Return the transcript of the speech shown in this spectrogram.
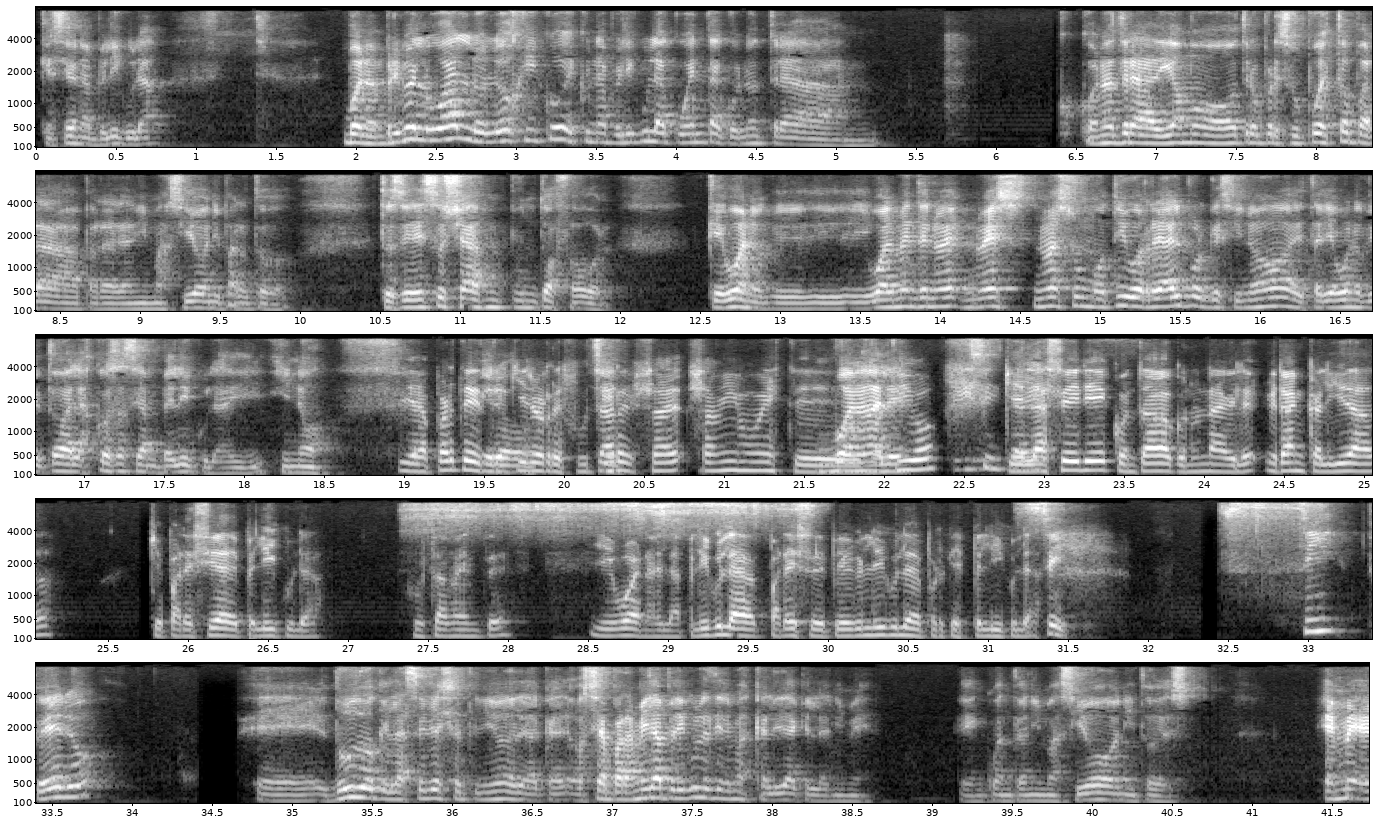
que sea una película. Bueno, en primer lugar, lo lógico es que una película cuenta con otra, con otra, digamos, otro presupuesto para, la animación y para todo. Entonces eso ya es un punto a favor. Que bueno, que igualmente no es, no es, un motivo real porque si no estaría bueno que todas las cosas sean películas y no. Sí, aparte te quiero refutar ya, mismo este motivo, que la serie contaba con una gran calidad que parecía de película, justamente. Y bueno, la película parece de película porque es película. Sí. Sí, pero eh, dudo que la serie haya tenido la O sea, para mí la película tiene más calidad que el anime, en cuanto a animación y todo eso.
